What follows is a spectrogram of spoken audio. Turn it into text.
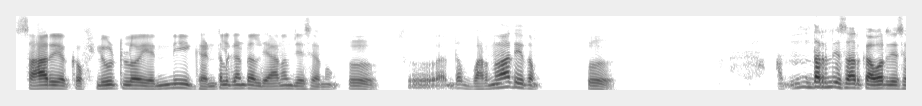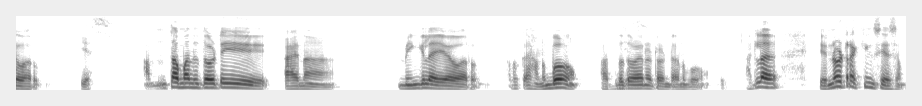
సార్ యొక్క ఫ్లూట్లో ఎన్ని గంటలు గంటలు ధ్యానం చేశాను. సో అంత వర్ణనాతీతం అందరినీ సార్ కవర్ చేసేవారు. ఎస్ అంతమందితోటి ఆయన మింగిల్ అయ్యేవారు. అదొక అనుభవం అద్భుతమైనటువంటి అనుభవం. అట్లా ఎన్నో ట్రెక్కింగ్స్ చేసాం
